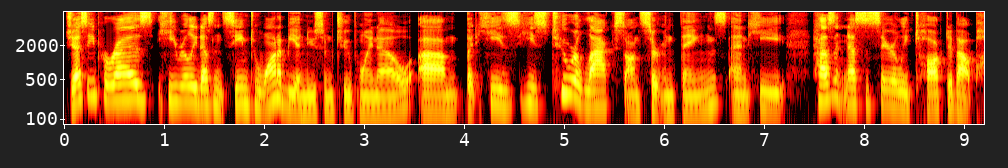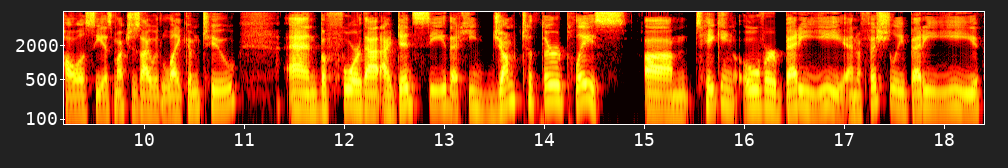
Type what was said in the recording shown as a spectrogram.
Jesse Perez, he really doesn't seem to want to be a Newsom 2.0, um, but he's he's too relaxed on certain things, and he hasn't necessarily talked about policy as much as I would like him to. And before that, I did see that he jumped to third place um, taking over Betty Yee, and officially Betty Yee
